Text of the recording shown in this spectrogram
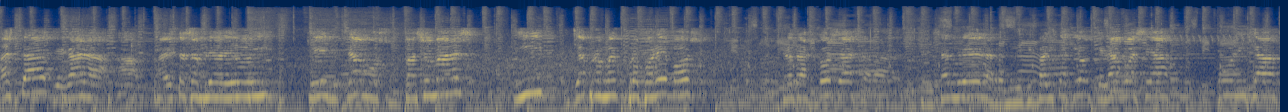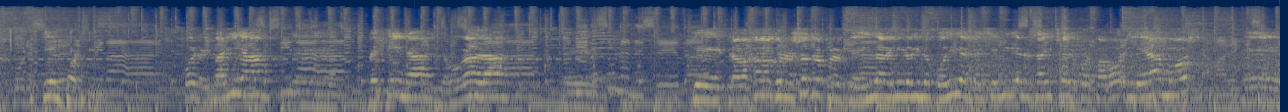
hasta llegar a esta Asamblea de hoy, que damos un paso más y ya proponemos entre otras cosas, a la la remunicipalización, que el agua sea pública 100%. Bueno, y María, eh, vecina y abogada, eh, que trabajaba con nosotros, pero que iba a venir hoy no podía, está en Sevilla, nos ha dicho por favor leamos eh,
